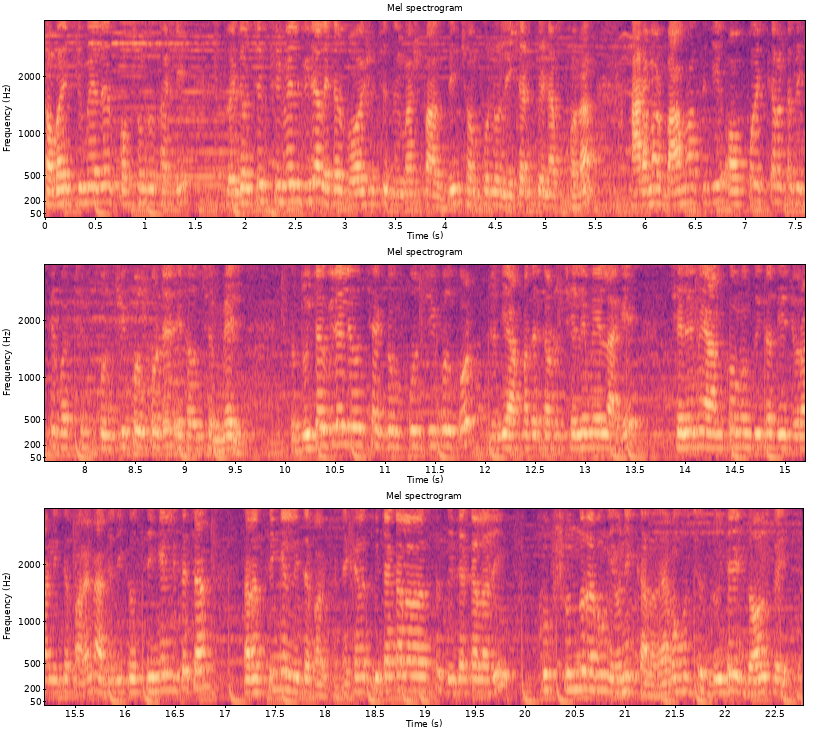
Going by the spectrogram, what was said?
সবাই ফিমেলের পছন্দ থাকে। তো এটা হচ্ছে ফিমেল বিড়াল, এটার বয়স হচ্ছে দুই মাস পাঁচ দিন, সম্পূর্ণ লিটার ট্রেন আপ করা। আর আমার বাম হাতে যে অফ হোয়াইট কালারটা দেখতে পাচ্ছেন ফুল ট্রিপল কোডের এটা হচ্ছে মেল তো দুইটা বিড়ালই হচ্ছে একদম ফুল ট্রিপল কোড যদি আপনাদের কারও ছেলে মেয়ে লাগে, ছেলে মেয়ে আনকমন দুইটা দিয়ে জোড়া নিতে পারেন আর যদি কেউ সিঙ্গেল নিতে চান, তারা সিঙ্গেল নিতে পারবেন। এখানে দুইটা কালার আছে, দুইটা কালারই খুব সুন্দর এবং ইউনিক কালার এবং হচ্ছে দুইটাই ডল ফেসে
